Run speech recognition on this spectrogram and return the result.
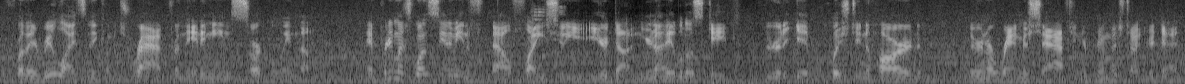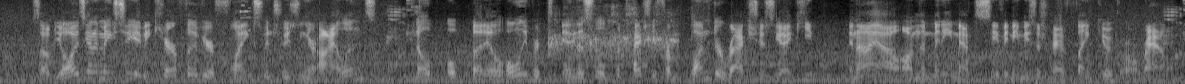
before they realize and become trapped from the enemy encircling them. And pretty much once the enemy outflanks you, you're done. You're not able to escape. You're going to get pushed in hard. They're going to ram your shaft and you're pretty much done. You're dead. So you always got to make sure you be careful of your flanks when choosing your islands. It'll, oh, but it'll only, and this will protect you from one direction. So you got to keep an eye out on the mini map to see if enemies are trying to flank you or go around.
